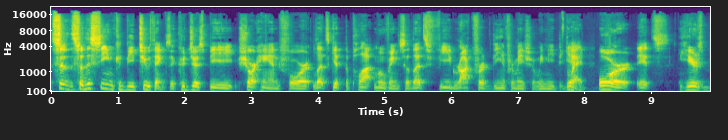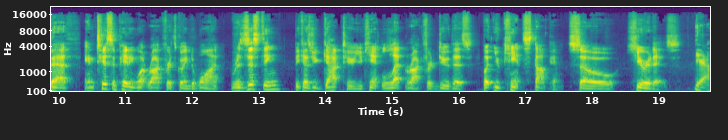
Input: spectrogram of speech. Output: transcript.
So, so this scene could be two things. It could just be shorthand for let's get the plot moving. So let's feed Rockford the information we need to get. Right. Or it's here's Beth anticipating what Rockford's going to want, resisting because you got to. You can't let Rockford do this, but you can't stop him. So here it is. Yeah.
